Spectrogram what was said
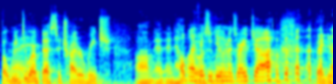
but right. we do our best to try to reach um, and, and, help well, I think you're doing a great job. Thank you.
